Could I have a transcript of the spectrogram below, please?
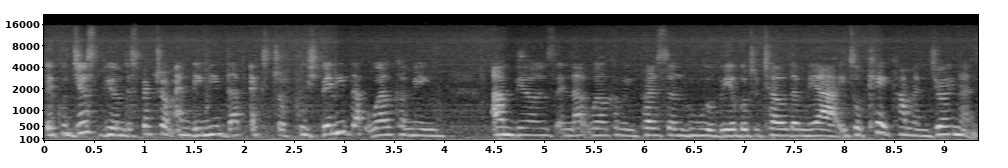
They could just be on the spectrum and they need that extra push. They need that welcoming ambience and that welcoming person who will be able to tell them, yeah, it's okay, come and join us.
